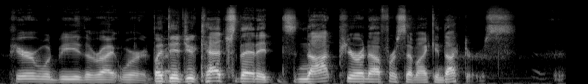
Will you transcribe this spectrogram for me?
Pure would be the right word. But right? did you catch that it's not pure enough for semiconductors?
